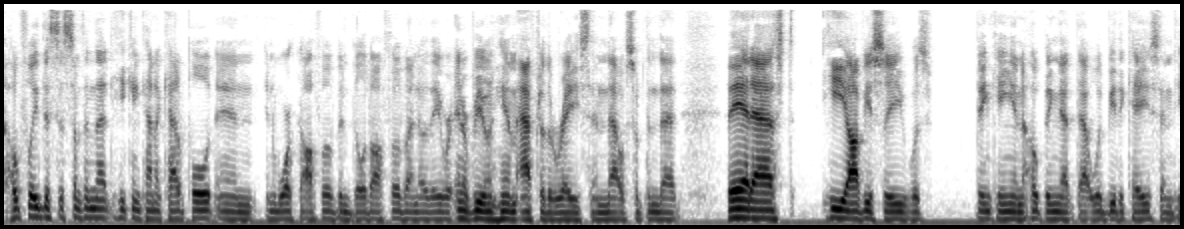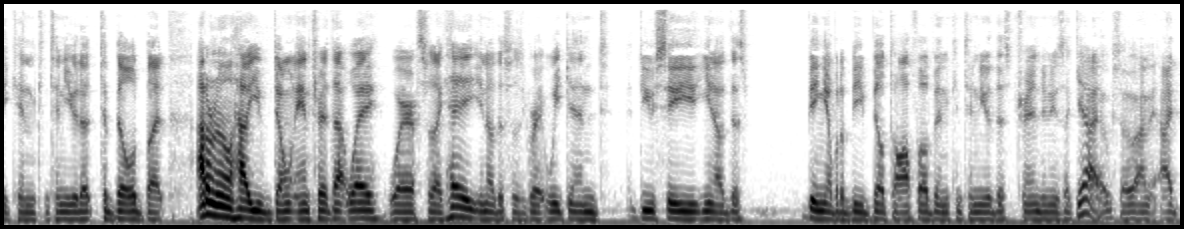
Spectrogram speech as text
hopefully this is something that he can kind of catapult and and work off of and build off of. I know they were interviewing him after the race, and that was something that they had asked. He obviously was thinking and hoping that that would be the case and he can continue to, to build. But I don't know how you don't answer it that way, where it's like, hey, you know, this was a great weekend. Do you see, you know, this being able to be built off of and continue this trend. And he's like, yeah, I hope so. I mean, I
